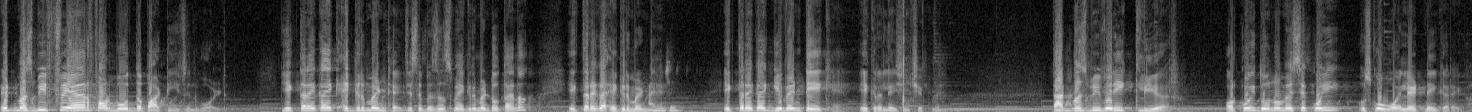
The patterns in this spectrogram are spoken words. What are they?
it must be fair for both the parties involve ये एक तरह का एक एग्रीमेंट है जैसे बिज़नेस में एग्रीमेंट होता है ना एक तरह का एग्रीमेंट है। हाँ एक तरह का गिव एंड टेक है एक रिलेशनशिप में। That must be very clear और कोई दोनों में से कोई उसको वॉयलेट नहीं करेगा।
